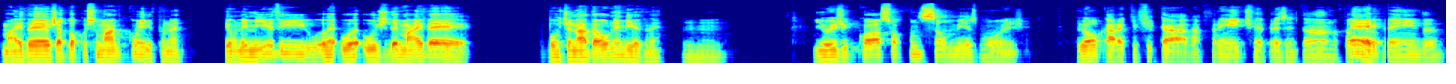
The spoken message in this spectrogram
Mas é, eu já estou acostumado com isso, né? Tem o Nemias e o- o- os demais é subordinado ao Nemias, né? Uhum. E hoje, qual a sua função mesmo hoje? Tu é o cara que fica na frente, representando, fazendo É. a venda.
